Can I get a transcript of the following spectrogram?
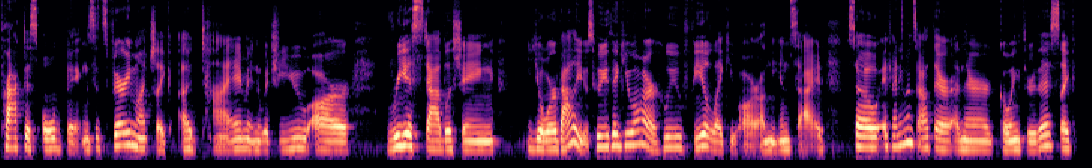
practice old things? It's very much like a time in which you are reestablishing your values, who you think you are, who you feel like you are on the inside. So if anyone's out there and they're going through this, like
